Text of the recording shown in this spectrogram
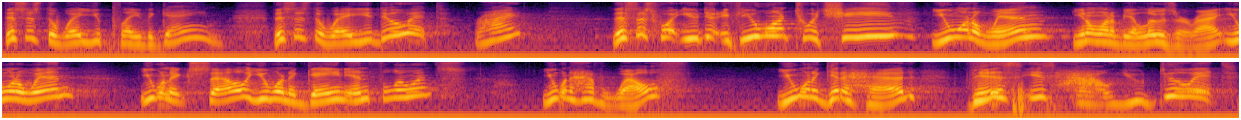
This is the way you play the game. This is the way you do it, right? This is what you do. If you want to achieve, you want to win, you don't want to be a loser, right? You want to win, you want to excel, you want to gain influence, you want to have wealth, you want to get ahead. This is how you do it.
